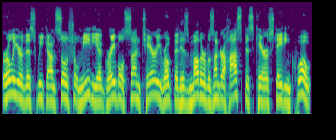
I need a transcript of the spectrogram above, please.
Earlier this week on social media, Grable's son Terry wrote that his mother was under hospice care, stating, quote,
